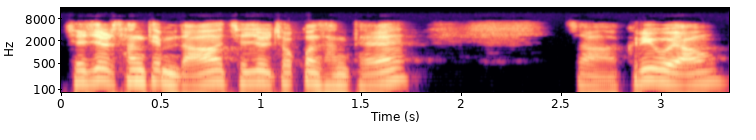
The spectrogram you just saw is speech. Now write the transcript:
재질 상태입니다. 재질 조건 상태. 자, 그리고요.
